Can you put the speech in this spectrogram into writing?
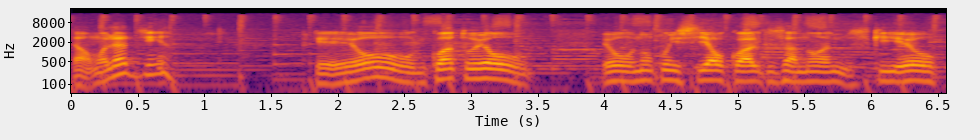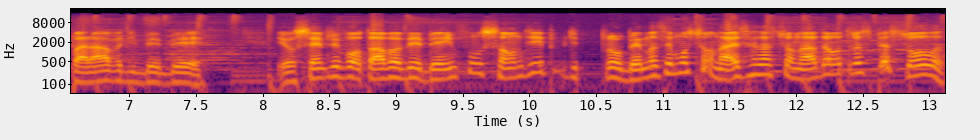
dá uma olhadinha. Porque eu, enquanto eu eu não conhecia alcoólicos anônimos, que eu parava de beber, eu sempre voltava a beber em função de, de problemas emocionais relacionados a outras pessoas.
